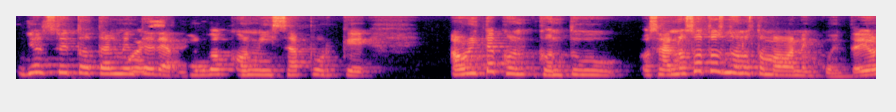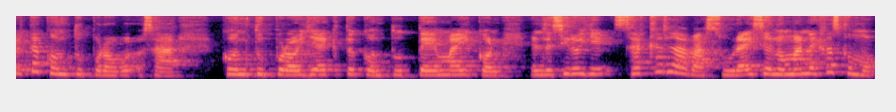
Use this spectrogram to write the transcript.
yo estoy totalmente pues de acuerdo con Isa porque ahorita con, con, tu, o sea, nosotros no nos tomaban en cuenta, y ahorita con tu, o sea, con tu proyecto, con tu tema y con el decir, oye, sacas la basura y se lo manejas como,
